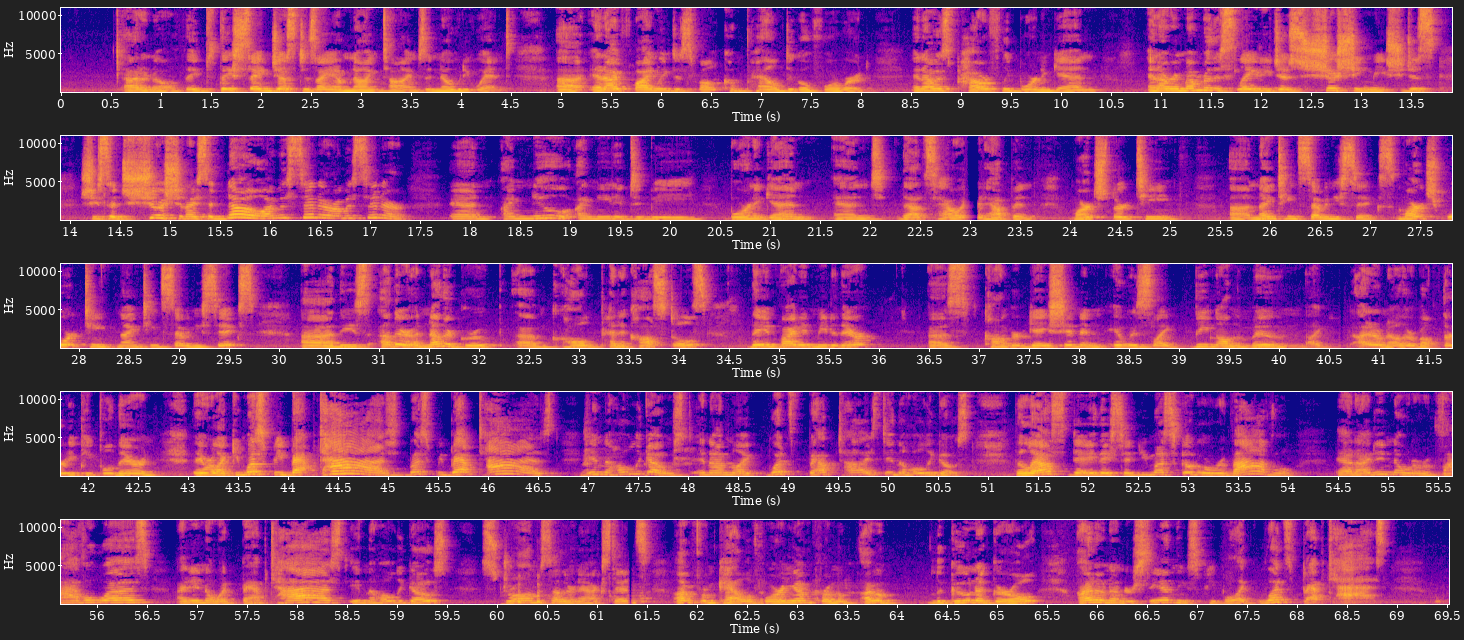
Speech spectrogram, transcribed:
I don't know, they, they sang Just As I Am nine times and nobody went. Uh, and I finally just felt compelled to go forward. And I was powerfully born again. And I remember this lady just shushing me. She just, she said, shush. And I said, no, I'm a sinner. I'm a sinner. And I knew I needed to be born again. And that's how it happened. March 13th, uh, 1976. March 14th, 1976. Uh, these other, another group um, called Pentecostals, they invited me to their uh, congregation, and it was like being on the moon. Like, I don't know, there were about 30 people there, and they were like, You must be baptized, must be baptized in the Holy Ghost. And I'm like, what's baptized in the Holy Ghost? The last day they said, you must go to a revival. And I didn't know what a revival was. I didn't know what baptized in the Holy Ghost. Strong Southern accents. I'm from California. I'm from a, I'm a Laguna girl. I don't understand these people. Like, what's baptized?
